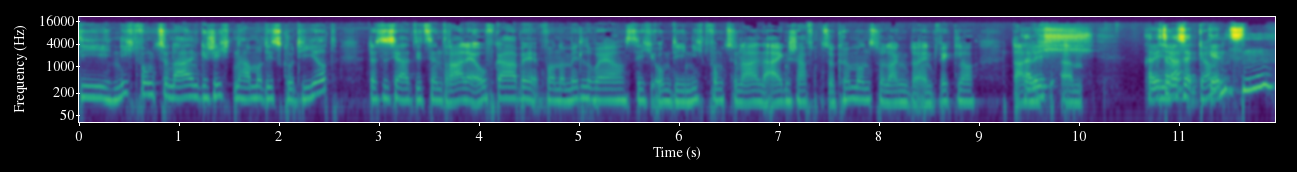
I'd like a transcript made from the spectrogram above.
die nicht funktionalen Geschichten haben wir diskutiert. Das ist ja die zentrale Aufgabe von der Middleware, sich um die nicht funktionalen Eigenschaften zu kümmern, solange der Entwickler da kann nicht. Ich, ähm, kann ich da ja, was ergänzen?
